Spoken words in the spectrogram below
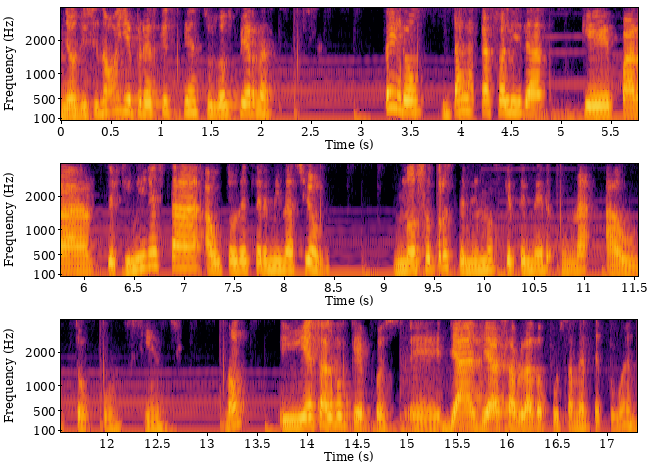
nos dicen, oye, pero es que tienes tus dos piernas. Pero da la casualidad que para definir esta autodeterminación, nosotros tenemos que tener una autoconciencia, ¿no? Y es algo que pues eh, ya, ya has hablado justamente tú en,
